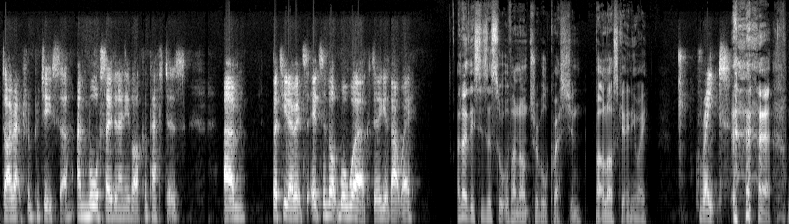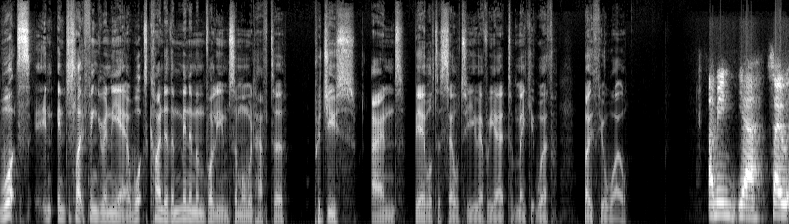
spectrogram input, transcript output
direct from producer, and more so than any of our competitors. Um, but you know, it's it's a lot more work doing it that way. I know this is a sort of unanswerable question, but I'll ask it anyway. Great. what's in, in just like finger in the air? What's kind of the minimum volume someone would have to produce and be able to sell to you every year to make it worth both your while? I mean, yeah. So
